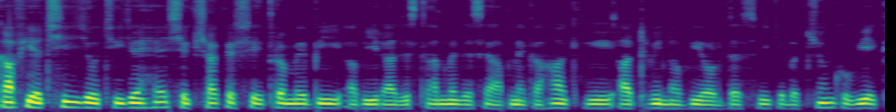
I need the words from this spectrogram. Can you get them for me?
काफ़ी अच्छी जो चीज़ें हैं, शिक्षा के क्षेत्र में भी, अभी राजस्थान में जैसे आपने कहा कि आठवीं, नौवीं और दसवीं के बच्चों को भी एक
